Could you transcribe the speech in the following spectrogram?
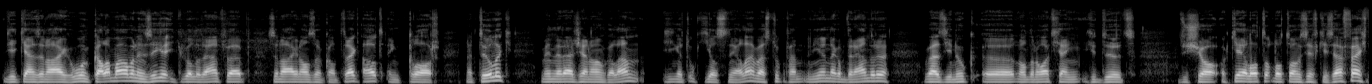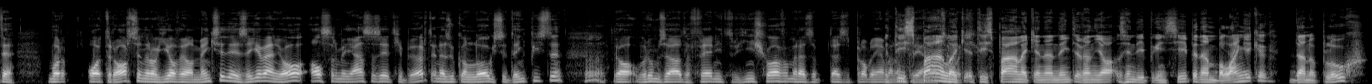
die kan zijn eigen gewoon kalm houden en zeggen ik wil de Antwerp zijn eigen aan zijn contract uit en klaar. Natuurlijk, met Rajan Angolan ging het ook heel snel. Hè. Was ook van de ene dag op de andere was die ook eh, naar de uitgang geduwd. Dus ja, oké, laat, laat ons even afwachten. Maar uiteraard zijn er nog heel veel mensen die zeggen van ja, als er met Janssen iets gebeurt, en dat is ook een logische denkpiste, ja, waarom zou de vrij niet terug inschuiven? Maar dat is, het- dat is het probleem Het is pijnlijk, het is pijnlijk. En dan denk je van, ja, zijn die principes dan belangrijker dan een ploeg?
